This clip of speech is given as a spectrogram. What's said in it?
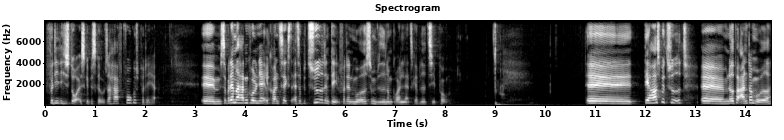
fordi de historiske beskrivelser har haft fokus på det her. Øhm, så på den måde har den koloniale kontekst altså betydet en del for den måde, som viden om grønlandsk er blevet til på. Øh, det har også betydet øh, noget på andre måder,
